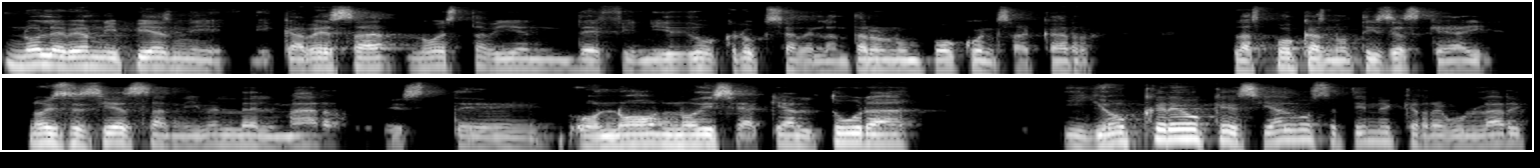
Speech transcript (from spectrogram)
no le veo ni pies ni, ni cabeza, no está bien definido. Creo que se adelantaron un poco en sacar las pocas noticias que hay. No dice si es a nivel del mar este, o no, no dice a qué altura. Y yo creo que si algo se tiene que regular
